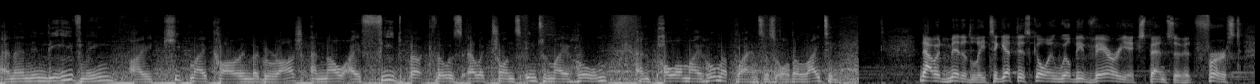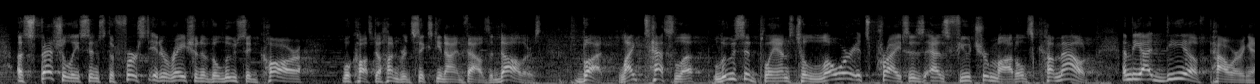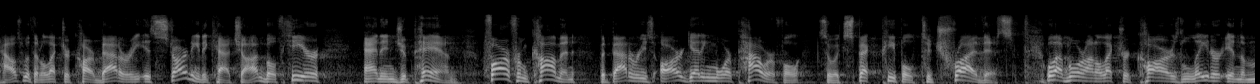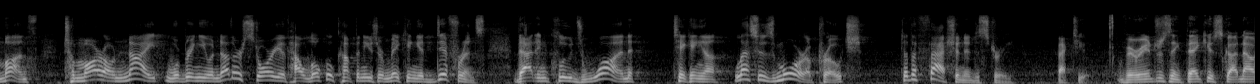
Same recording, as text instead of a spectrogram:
And then in the evening, I keep my car in the garage and now I feed back those electrons into my home and power my home appliances or the lighting. Now, admittedly, to get this going will be very expensive at first, especially since the first iteration of the Lucid car will cost $169,000. But like Tesla, Lucid plans to lower its prices as future models come out. And the idea of powering a house with an electric car battery is starting to catch on both here and in Japan. Far from common, but batteries are getting more powerful, so expect people to try this. We'll have more on electric cars later in the month. Tomorrow night, we'll bring you another story of how local companies are making a difference. That includes one taking a less is more approach to the fashion industry. Back to you. Very interesting. Thank you, Scott. Now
